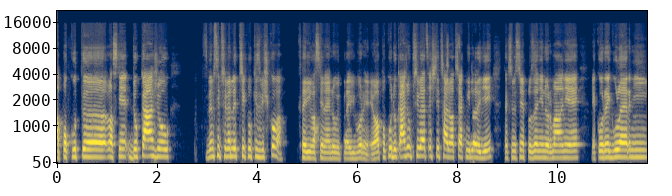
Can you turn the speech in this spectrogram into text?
a pokud uh, vlastně dokážou, vem si přivedli tři kluky z Vyškova, který vlastně najednou vypadají výborně. Jo? A pokud dokážou přivést ještě třeba dva, tři takovýhle lidi, tak si myslím, že Plzeň je normálně jako regulérní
